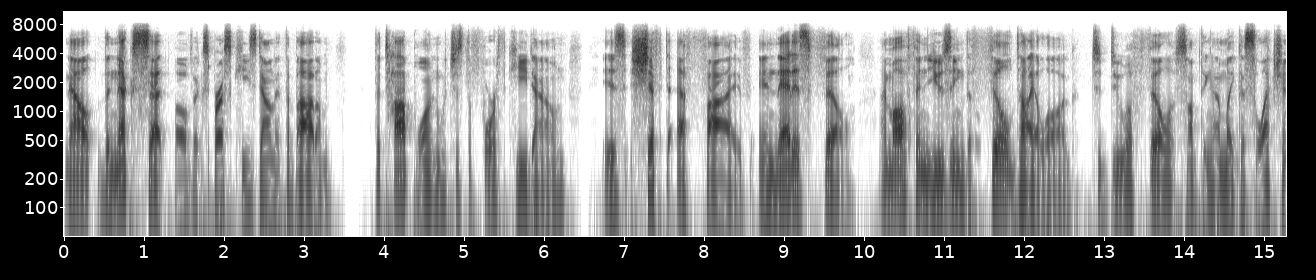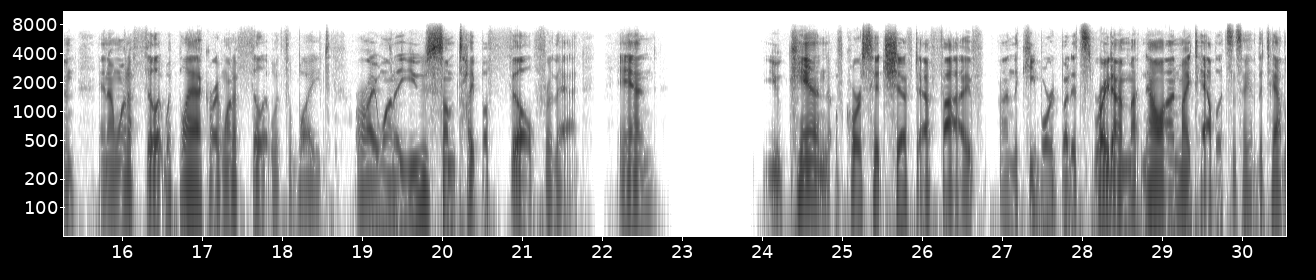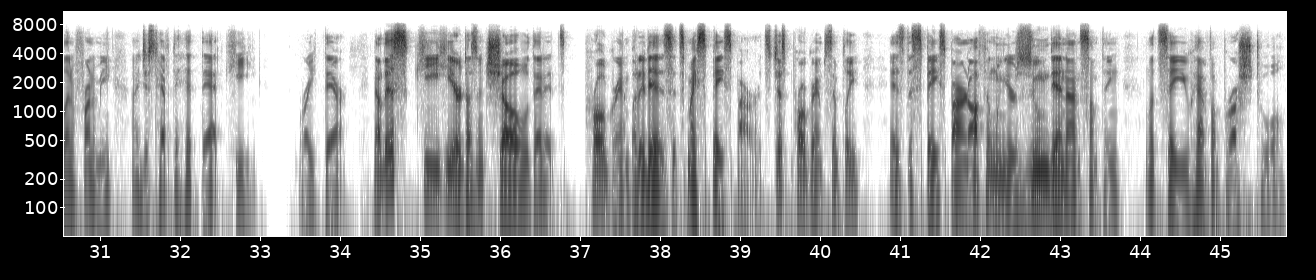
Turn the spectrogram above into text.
Now, the next set of express keys down at the bottom, the top one, which is the fourth key down, is Shift F5, and that is fill. I'm often using the fill dialog to do a fill of something. I make a selection and I want to fill it with black or I want to fill it with white or I want to use some type of fill for that. And you can, of course, hit Shift F5 on the keyboard, but it's right on my, now on my tablet since I have the tablet in front of me. I just have to hit that key right there. Now this key here doesn't show that it's programmed, but it is. It's my space bar. It's just programmed simply as the space bar. And often when you're zoomed in on something, let's say you have a brush tool,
